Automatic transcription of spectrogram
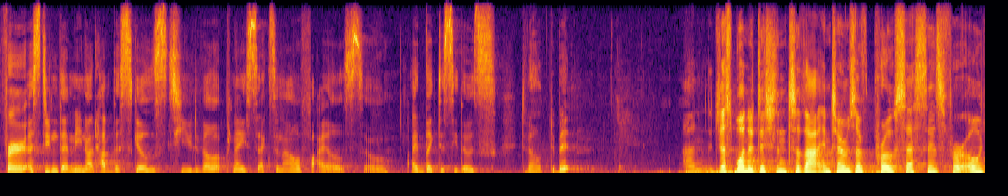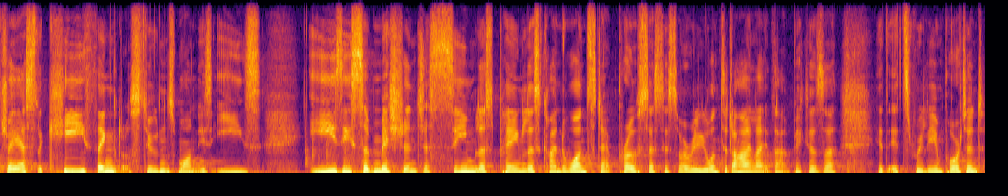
for a student that may not have the skills to develop nice XML files. So I'd like to see those developed a bit. And just one addition to that, in terms of processes for OJS, the key thing that students want is ease. Easy submission, just seamless, painless, kind of one-step processes. So I really wanted to highlight that because uh, it, it's really important.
